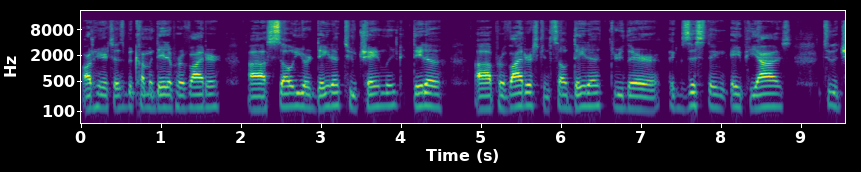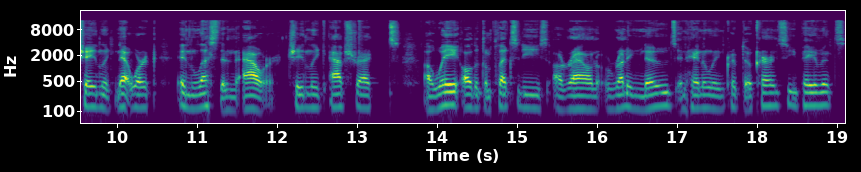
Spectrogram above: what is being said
On here it says become a data provider, uh, sell your data to Chainlink. Data uh, providers can sell data through their existing APIs to the Chainlink network in less than an hour. Chainlink abstracts away all the complexities around running nodes and handling cryptocurrency payments,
